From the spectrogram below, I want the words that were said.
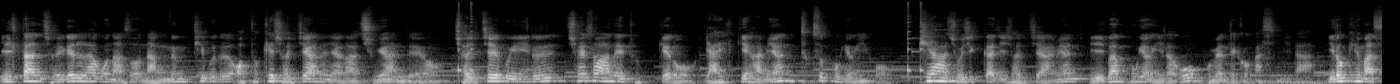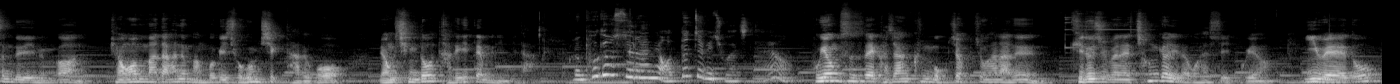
일단 절개를 하고 나서 남는 피부를 어떻게 절제하느냐가 중요한데요. 절제 부위를 최소한의 두께로 얇게 하면 특수 포경이고 피하 조직까지 절제하면 일반 포경이라고 보면 될 것 같습니다. 이렇게 말씀드리는 건 병원마다 하는 방법이 조금씩 다르고 명칭도 다르기 때문입니다. 그럼 포경 수술을 하면 어떤 점이 좋아지나요? 포경 수술의 가장 큰 목적 중 하나는 귀두 주변의 청결이라고 할 수 있고요. 이 외에도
